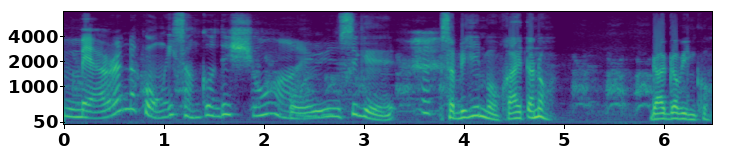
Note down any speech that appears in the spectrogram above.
meron akong isang kondisyon. Oy, sige. Sabihin mo, kahit ano. Gagawin ko.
